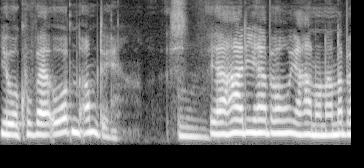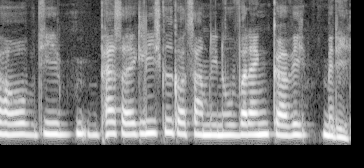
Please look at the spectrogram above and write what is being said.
jo at kunne være åben om det. Mm. Jeg har de her behov, jeg har nogle andre behov, de passer ikke lige skide godt sammen lige nu. Hvordan gør vi med det?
